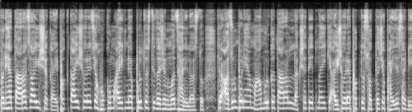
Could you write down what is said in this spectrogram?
पण ह्या ताराचं आयुष्य काय? फक्त ऐश्वर्याचे हुकूम ऐकण्यापुरतच तिचा जन्म झालेला असतो. तर अजून पण ह्या महामूर्ख ताराला लक्षात येत नाही की ऐश्वर्या फक्त स्वतःच्या फायद्यासाठी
